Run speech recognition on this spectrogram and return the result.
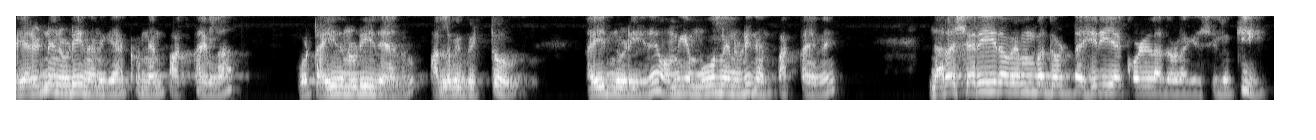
ಎರಡನೇ ನುಡಿ ನನಗೆ ಯಾಕೋ ನೆನಪಾಗ್ತಾ ಇಲ್ಲ. ಒಟ್ಟು ಐದು ನುಡಿ ಇದೆ ಅದು. ಪಲ್ಲವಿ ಬಿಟ್ಟು ಐದು ನುಡಿ ಇದೆ. ಒಮ್ಮೆಗೆ ಮೂರನೇ ನುಡಿ ನೆನಪಾಗ್ತಾ ಇದೆ. ನರಶರೀರವೆಂಬ ದೊಡ್ಡ ಹಿರಿಯ ಕೊಳ್ಳದೊಳಗೆ ಸಿಲುಕಿ,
